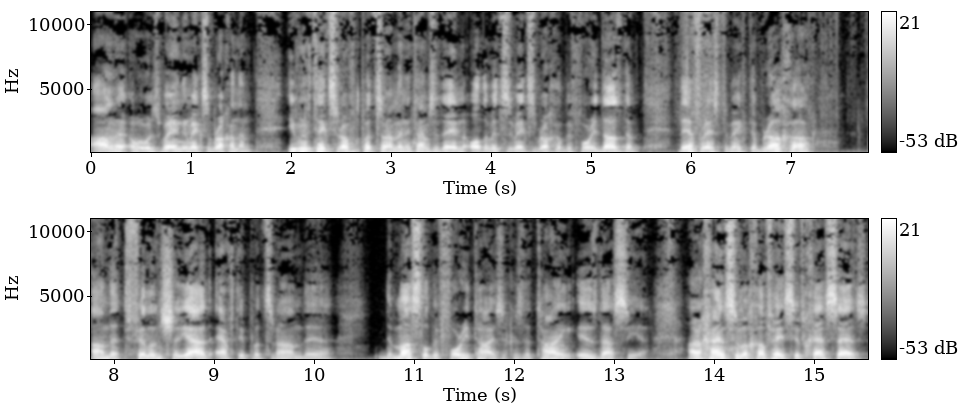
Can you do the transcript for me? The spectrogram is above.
on it, or is waiting, he makes the bracha on them. Even if he takes it off and puts it on many times a day, and all the mitzvahs makes the bracha before he does them. Therefore, he has to make the bracha on the tefillin shayad after he puts it on the the muscle before he ties it, because the tying is dasiyah. Archaim Simachaf Hesif Ches says,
